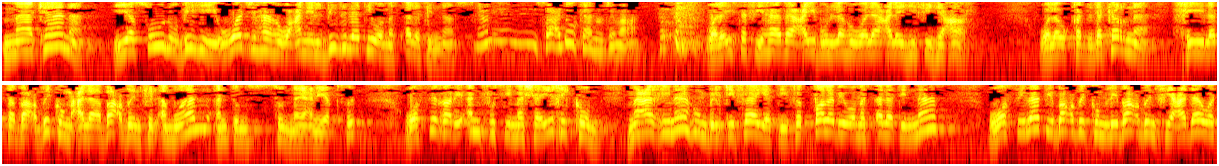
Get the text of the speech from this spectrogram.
ما كان يصون به وجهه عن البذلة ومسألة الناس. يعني يساعدوه كانوا الجماعة وليس في هذا عيب له ولا عليه فيه عار. ولو قد ذكرنا حيلة بعضكم على بعض في الأموال أنتم السنة يعني يقصد وصغر أنفس مشايخكم مع غناهم بالكفاية في الطلب ومسألة الناس وصلات بعضكم لبعض في عداوة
